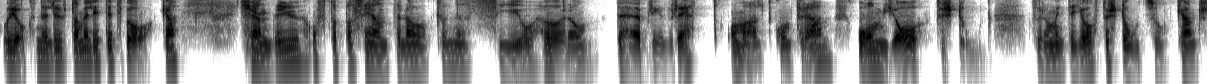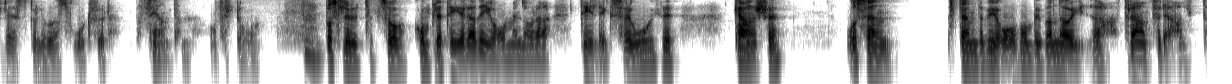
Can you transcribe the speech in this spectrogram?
och jag kunde luta mig lite tillbaka. Kände ju ofta patienterna och kunde se och höra om det här blev rätt, om allt kom fram, om jag förstod. För om inte jag förstod så kanske det skulle vara svårt för patienten att förstå. Mm. På slutet så kompletterade jag med några tilläggsfrågor, kanske. Och sen stämde vi av om vi var nöjda, framför allt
